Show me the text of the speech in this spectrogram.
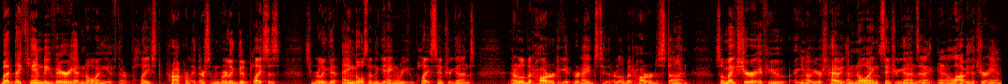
but they can be very annoying if they're placed properly. There's some really good places, some really good angles in the game where you can place sentry guns they're a little bit harder to get grenades to. They're a little bit harder to stun. So make sure if you you know you're having annoying sentry guns in a, in a lobby that you're in,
